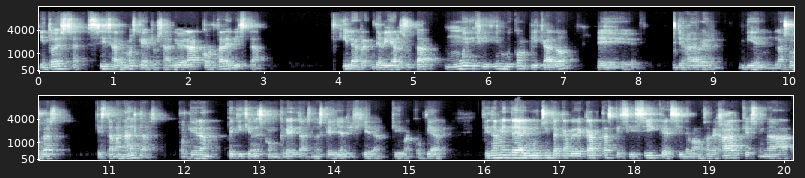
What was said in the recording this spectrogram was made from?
Y entonces sí sabemos que Rosario era corta de vista y le debía resultar muy difícil, muy complicado eh, llegar a ver bien las obras que estaban altas, porque eran peticiones concretas, no es que ella eligiera que iba a copiar. Finalmente hay mucho intercambio de cartas, que sí, sí, que sí le vamos a dejar, que es una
